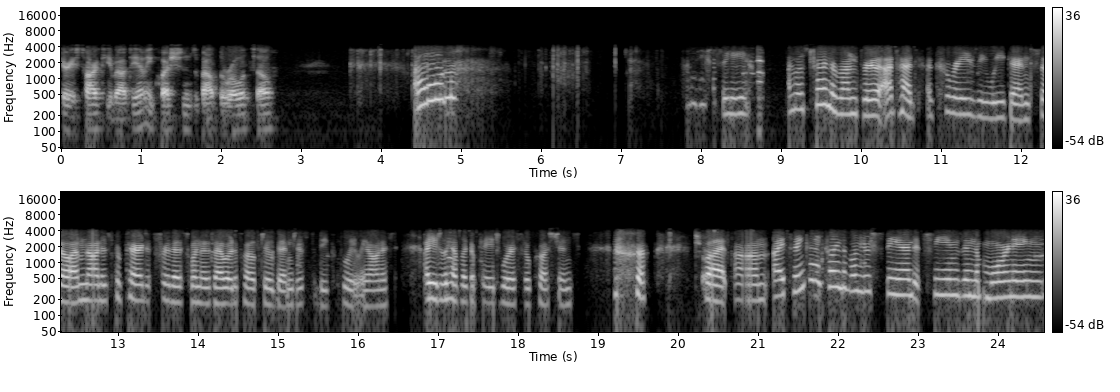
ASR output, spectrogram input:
Carrie's talked to you about? Do you have any questions about the role itself? Um let me see. I was trying to run through it. I've had a crazy weekend, so I'm not as prepared for this one as I would have hoped to have been, just to be completely honest. I usually have like a page worth of questions. Sure. But um I think I kind of understand. It seems in the morning,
